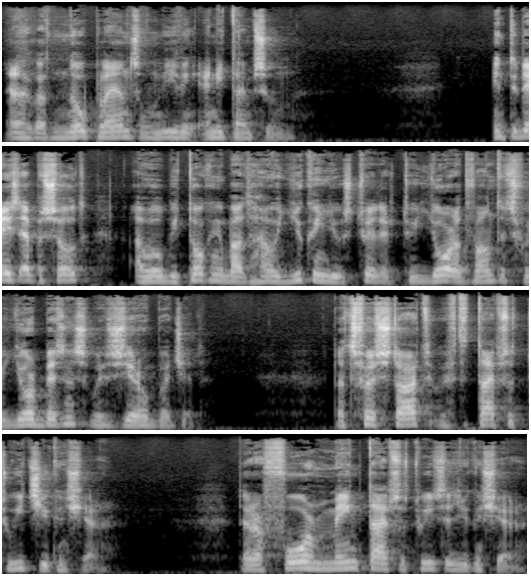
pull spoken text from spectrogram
and I've got no plans on leaving anytime soon. In today's episode, I will be talking about how you can use Twitter to your advantage for your business with zero budget. Let's first start with the types of tweets you can share. There are four main types of tweets that you can share.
